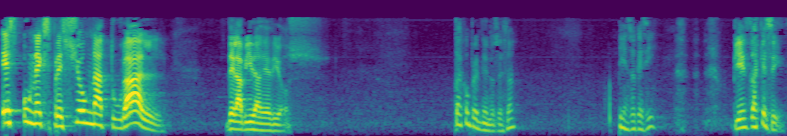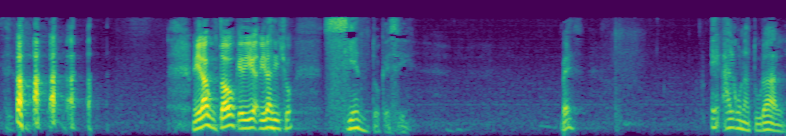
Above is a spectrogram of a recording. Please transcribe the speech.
es una expresión natural de la vida de Dios. ¿Estás comprendiendo, César? Pienso que sí. ¿Piensas que sí? Mira, Gustavo, que diga, hubieras dicho, siento que sí. ¿Ves? Es algo natural.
